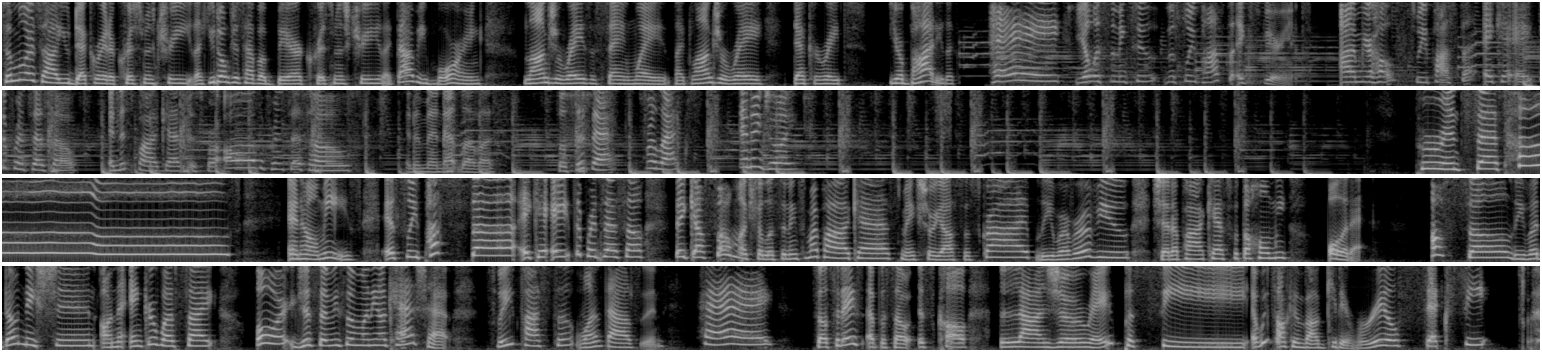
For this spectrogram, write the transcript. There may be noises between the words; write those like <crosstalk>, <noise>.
similar to how you decorate a Christmas tree. Like you don't just have a bare Christmas tree. Like that would be boring. Lingerie is the same way. Like lingerie decorates your body. Like Hey, you're listening to the Sweet Pasta Experience. I'm your host, Sweet Pasta, aka the Princess Ho, and this podcast is for all the princess hoes and the men that love us. So sit back, relax, and enjoy. Princess Hoes and homies. It's Sweet Pasta, aka the Princess Ho. Thank y'all so much for listening to my podcast. Make sure y'all subscribe, leave a review, share the podcast with a homie, all of that. Also, leave a donation on the Anchor website or just send me some money on Cash App. Sweet Pasta 1000. Hey! So today's episode is called Lingerie Pussy. And we talking about getting real sexy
